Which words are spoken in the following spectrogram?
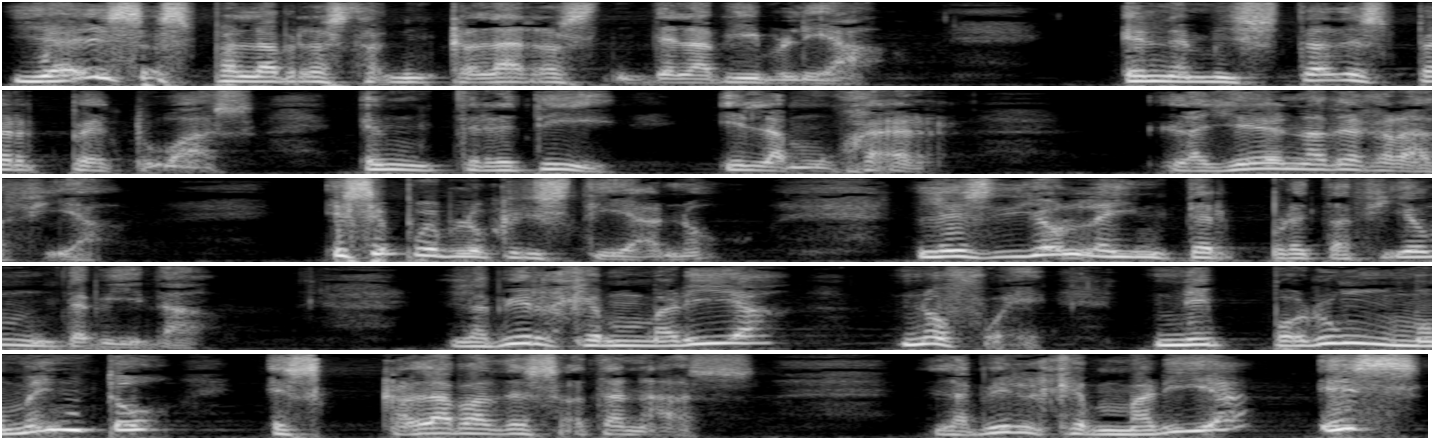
Y a esas palabras tan claras de la Biblia, enemistades perpetuas entre ti y la mujer, la llena de gracia, ese pueblo cristiano les dio la interpretación de vida. La Virgen María no fue ni por un momento esclava de Satanás. La Virgen María es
